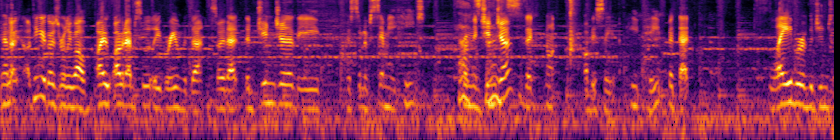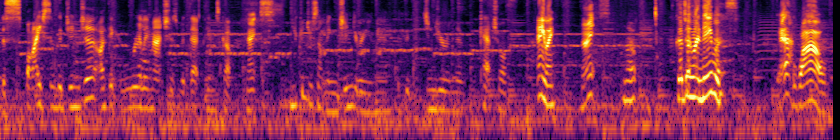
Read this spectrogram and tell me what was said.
And I, I think it goes really well. I, I would absolutely agree with that. So that the ginger, the, the sort of semi-heat from the ginger, nice. that not obviously heat heat, but that flavor of the ginger, the spice of the ginger, I think really matches with that Pimm's cup. Nice. You could do something gingery in there with the ginger and the catch off. Anyway, Nice. Nope. Good thing we're neighbors. Yeah. wow.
